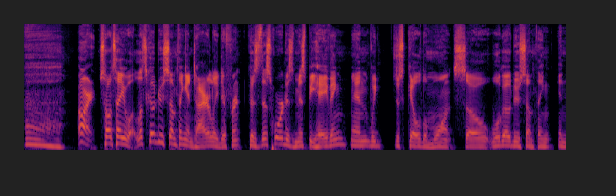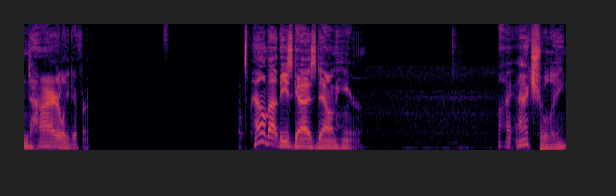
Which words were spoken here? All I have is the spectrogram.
All right, so I'll tell you what. Let's go do something entirely different because this horde is misbehaving and we just killed them once. So we'll go do something entirely different. How about these guys down here? I actually.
